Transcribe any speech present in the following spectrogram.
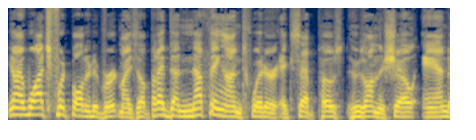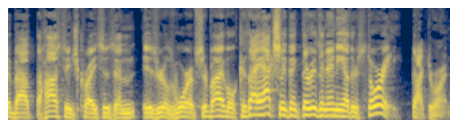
you know, I watch football to divert myself, but I've done nothing on Twitter except post who's on the show and about the hostage crisis and Israel's war of survival because I actually think there isn't any other story, Doctor Oren.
